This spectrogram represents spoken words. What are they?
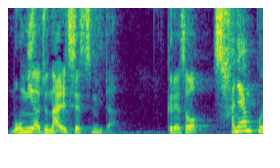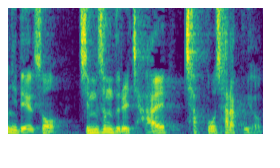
몸이 아주 날쌔습니다. 그래서 사냥꾼이 되어서 짐승들을 잘 잡고 살았고요.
